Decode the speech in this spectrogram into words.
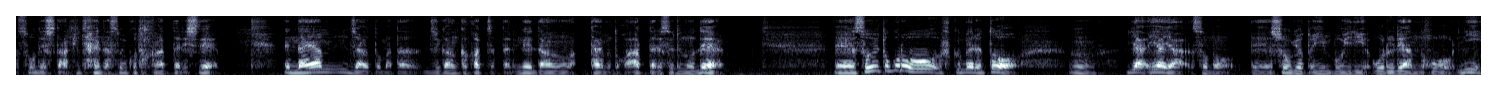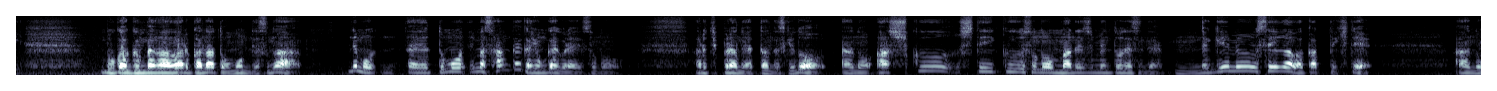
そうでしたみたいなそういうことがあったりしてで悩んじゃうとまた時間かかっちゃったりねダウンタイムとかあったりするので、えー、そういうところを含めると、うん、やややその、えー、商業と陰謀入りオルレアンの方に僕は軍配が上がるかなと思うんですがでも,、えー、っともう今3回か4回ぐらいそのアルティプラノやったんですけどあの圧縮していくそのマネジメントですね、うん、でゲーム性が分かってきてあの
